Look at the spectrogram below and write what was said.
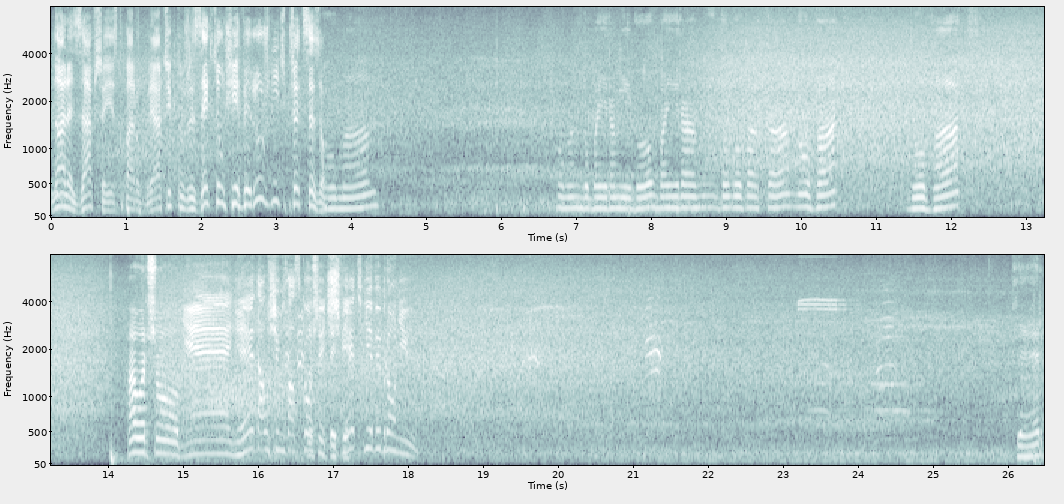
No ale zawsze jest paru graczy, którzy zechcą się wyróżnić przed sezonem. Oman. Oman do Bajramiego. Bajrami do Nowaka. Nowak. Nowak. Power shot. Nie, nie dał się zaskoczyć. Świetnie wybronił. Klerk.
